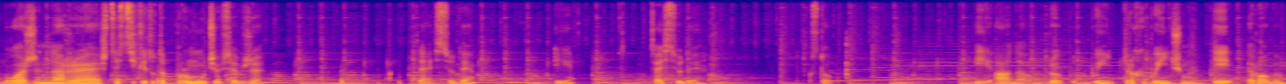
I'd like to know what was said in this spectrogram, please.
Боже, нарешті, стільки тут промучився вже. Це сюди. І це сюди. Так, стоп. І, а, да, трохи, по, по, трохи по-іншому. І робимо.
